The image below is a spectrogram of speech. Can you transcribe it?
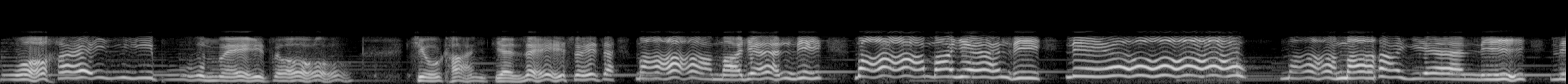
我还一步没走。就看见泪水在妈妈眼里，妈妈眼里流，妈妈眼里流。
